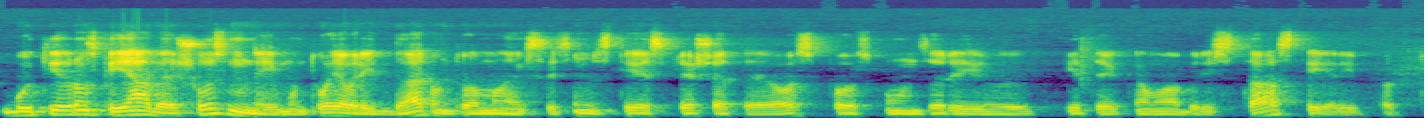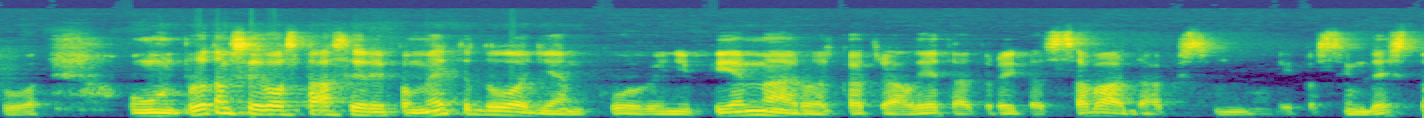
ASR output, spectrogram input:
Būtu ierodas, ka jāvērš uzmanība, un to jau arī dara. To, man liekas, vismaz tiesas priekšētāja Osakovs kundze arī pietiekamā arī stāstīja arī par to. Un, protams, ir vēl stāstīja arī par metodoloģijām, ko viņi piemēro. Katrā lietā tur ir tas savādāks, un arī par 110.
